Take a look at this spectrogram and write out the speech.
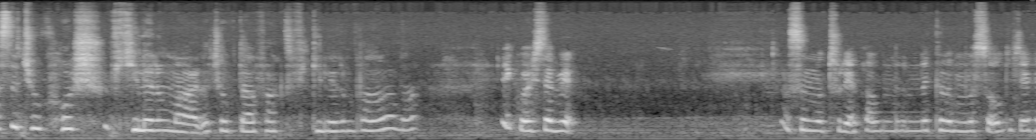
Aslında çok hoş fikirlerim vardı. Çok daha farklı fikirlerim falan ama ilk başta bir ısınma tur yapalım dedim. Bakalım nasıl olacak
